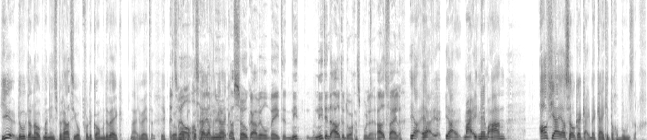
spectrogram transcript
Hier doe ik dan ook mijn inspiratie op voor de komende week. Nou, je weet het. Je Het is wel, als hij dan nu kijken. Ahsoka wil weten, niet, niet in de auto door gaan spoelen. Houd veilig. Ja, ja, ja, ja, maar ik neem aan, als jij als ook kijkt, dan kijk je toch op woensdag.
